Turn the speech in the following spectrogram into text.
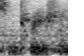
concentration,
